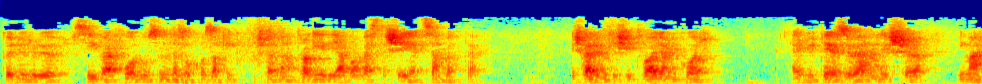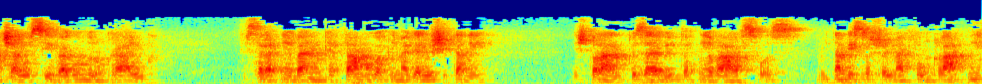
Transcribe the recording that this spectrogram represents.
könyörülő szívvel fordulsz mindazokhoz, akik most ebben a tragédiában veszteséget szenvedtek. És velünk is itt vagy, amikor együttérzően és imádságos szívvel gondolunk rájuk, és szeretnél bennünket támogatni, megerősíteni, és talán közelebb juttatni a válaszhoz. Amit nem biztos, hogy meg fogunk látni,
